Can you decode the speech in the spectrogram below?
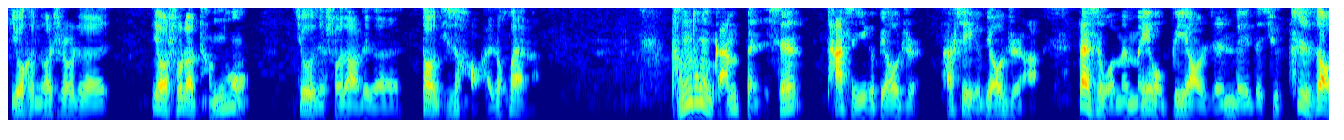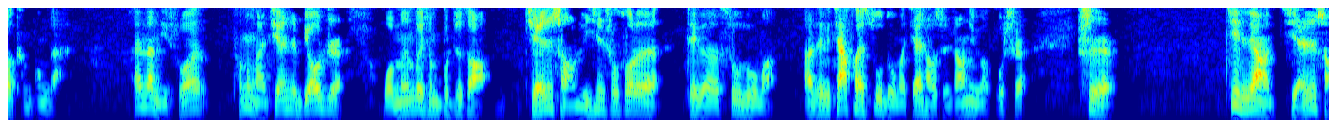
有很多时候这个要说到疼痛，就得说到这个到底是好还是坏了。疼痛感本身它是一个标志，它是一个标志啊，但是我们没有必要人为的去制造疼痛感。哎，那你说疼痛感既然是标志，我们为什么不制造？减少离心收缩的这个速度嘛，啊，这个加快速度嘛，减少损伤率嘛，不是，是尽量减少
